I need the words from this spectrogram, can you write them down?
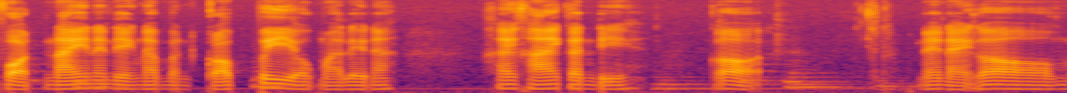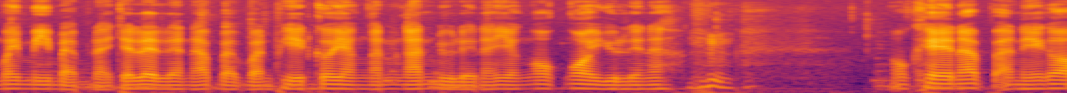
Fortnite นั่นเองนะมันก๊อปปี้ออกมาเลยนะ คล้ายๆกันดี ก็ไหนๆก็ไม่มีแบบไหนจะเล่นเลยนะแบบวันพี e ก็ยังงันๆอยู่เลยนะยังงอกง่อยอยู่เลยนะ โอเคนะครับ อันนี้ก็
